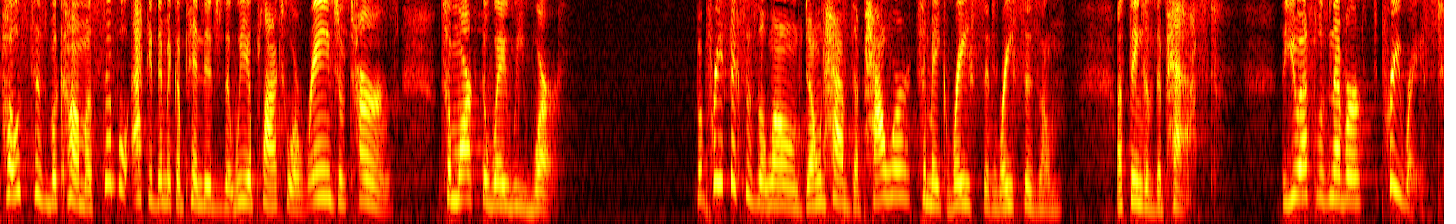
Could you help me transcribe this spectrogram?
Post has become a simple academic appendage that we apply to a range of terms to mark the way we were. But prefixes alone don't have the power to make race and racism a thing of the past. The US was never pre race.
